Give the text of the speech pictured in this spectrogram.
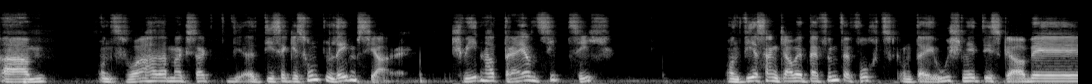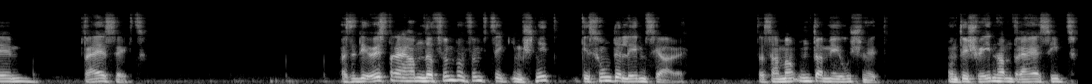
Ähm, und zwar hat er mal gesagt, diese gesunden Lebensjahre. Schweden hat 73 und wir sind, glaube ich, bei 55 und der EU-Schnitt ist, glaube ich, 63. Also die Österreicher haben nur 55 im Schnitt gesunde Lebensjahre. Das haben wir unter dem EU-Schnitt. Und die Schweden haben 73.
